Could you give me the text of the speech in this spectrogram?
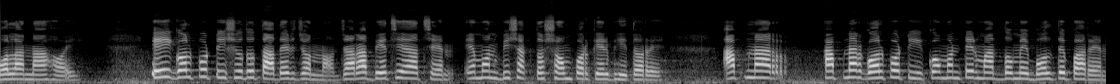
বলা না হয়। এই গল্পটি শুধু তাদের জন্য, যারা বেঁচে আছেন এমন বিষাক্ত সম্পর্কের ভিতরে। আপনার আপনার গল্পটি কমেন্টের মাধ্যমে বলতে পারেন।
